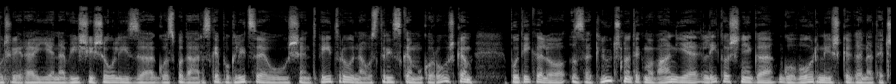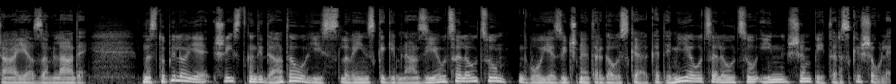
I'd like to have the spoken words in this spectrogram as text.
Včeraj je na Višji šoli za gospodarske poklice v Šentpetru na avstrijskem Koroškem potekalo zaključno tekmovanje letošnjega govorniškega natečaja za mlade. Nastopilo je šest kandidatov iz Slovenske gimnazije v Celovcu, dvojezične trgovske akademije v Celovcu in Šempetrske šole.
